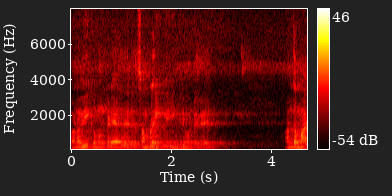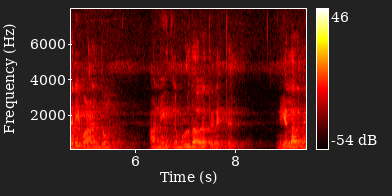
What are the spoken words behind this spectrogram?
பணவீக்கமும் கிடையாது சம்பளம் இன்க்ரிமெண்ட்டும் கிடையாது. அந்த மாதிரி வாழ்ந்தும் ஆன்மீகத்தில் முழுதாக திளைத்து இன்றைக்கி எல்லாருமே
